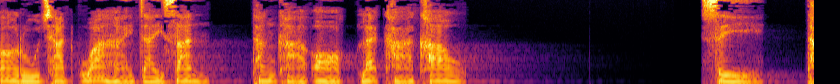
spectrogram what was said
ก็รู้ชัดว่าหายใจสั้น ทั้งขาออกและขาเข้า 4. ท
